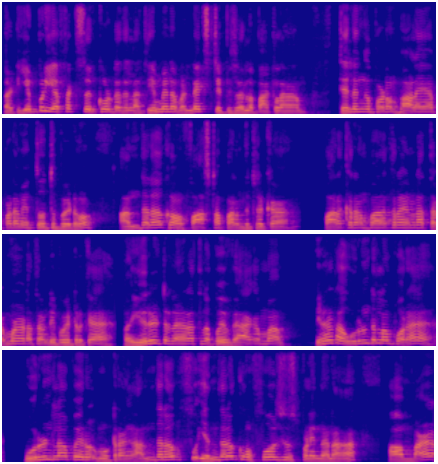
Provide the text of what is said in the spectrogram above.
பட் எப்படி எஃபெக்ட்ஸ் இருக்குன்றது எல்லாத்தையுமே நம்ம நெக்ஸ்ட் எபிசோட்ல பார்க்கலாம். தெலுங்கு படம் பாலையா படமே தோத்து போயிடும். அந்த அளவுக்கு அவன் ஃபாஸ்ட்டாக பறந்துட்டு இருக்கான் பறக்கிறான் பறக்கிறான் என்னடா தமிழ்நாடை தாண்டி போயிட்டு இருக்க? இப்போ இருட்டு நேரத்தில் போய் வேகமா என்னடா உருண்டெல்லாம் போற? உருண்டெலாம் போய் முட்டுறாங்க. அந்த அளவுக்கு ஃபோ- எந்த அளவுக்கு ஃபோர்ஸ் யூஸ் பண்ணியிருந்தானா அவன் மழை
